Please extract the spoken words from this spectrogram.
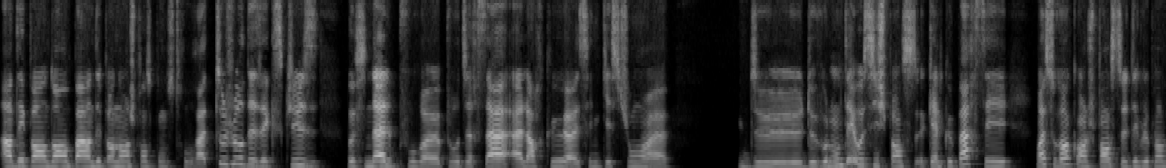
indépendant, pas indépendant, je pense qu'on se trouvera toujours des excuses au final pour, pour dire ça, alors que c'est une question de, de, volonté aussi, je pense, quelque part. C'est Moi, souvent, quand je pense développement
